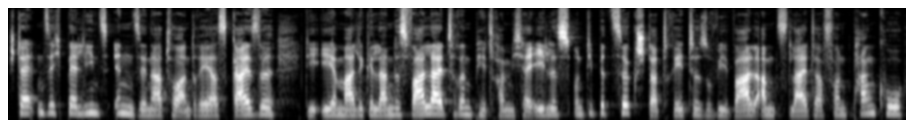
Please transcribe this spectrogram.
stellten sich Berlins Innensenator Andreas Geisel, die ehemalige Landeswahlleiterin Petra Michaelis und die Bezirksstadträte sowie Wahlamtsleiter von Pankow,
